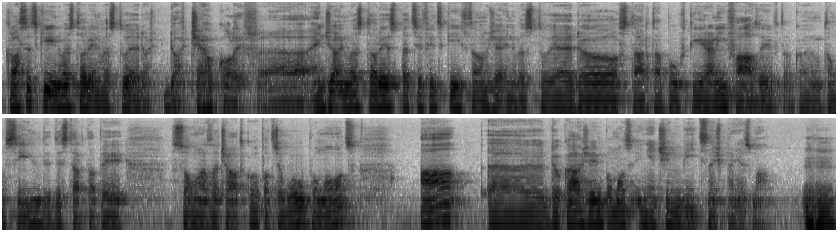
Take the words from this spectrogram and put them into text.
klasický investor investuje do, do čehokoliv. Eh, angel investor je specifický v tom, že investuje do startupů v té rané fázi, v tom, tom seed, kdy ty startupy jsou na začátku a potřebují pomoc a dokáže jim pomoct i něčím víc než penězma. Mm-hmm.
